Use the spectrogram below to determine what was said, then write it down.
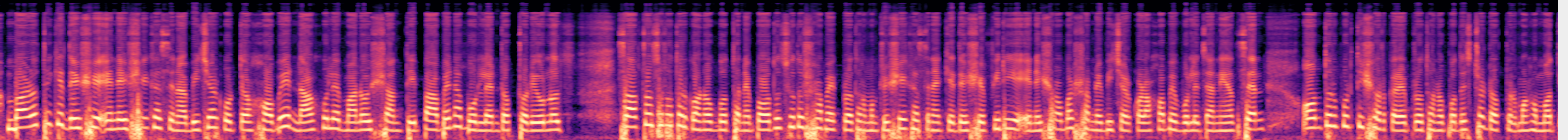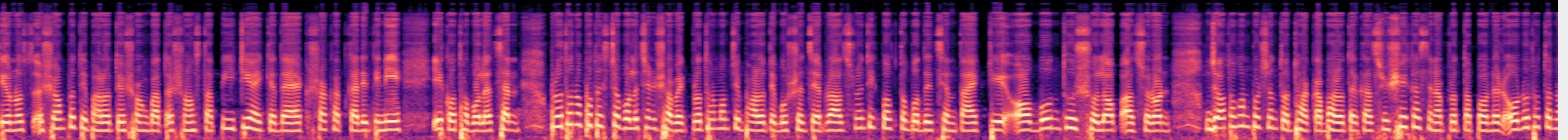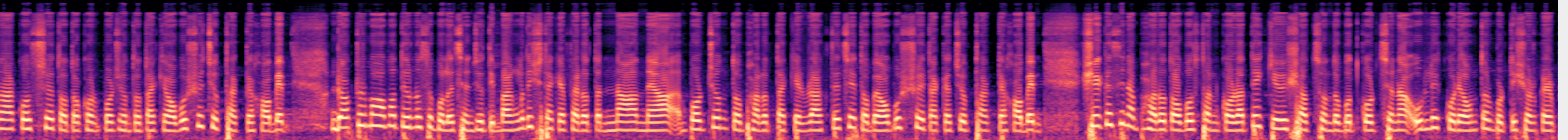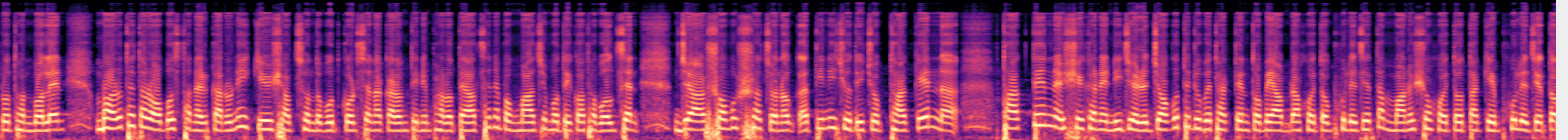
ভারত থেকে দেশে এনে শেখ হাসিনা বিচার করতে হবে, না হলে মানুষ শান্তি পাবে না বললেন ডক্টর ইউনুস। ছাত্র জনতার গণ অভ্যুত্থানে পদচ্যুত সাবেক প্রধানমন্ত্রী শেখ হাসিনাকে দেশে ফিরিয়ে এনে সবার সামনে বিচার করা হবে বলে জানিয়েছেন অন্তর্বর্তী সরকারের প্রধান উপদেষ্টা ডক্টর মোহাম্মদ ইউনুস। সম্প্রতি ভারতীয় সংবাদ সংস্থা পিটিআইকে দেয় এক সাক্ষাৎকারে তিনি কথা বলেছেন। প্রধান উপদেষ্টা বলেছেন, সাবেক প্রধানমন্ত্রী ভারতে বসে যে রাজনৈতিক বক্তব্য দিচ্ছেন তা একটি অবন্ধু সুলভ আচরণ। যতক্ষণ পর্যন্ত ঢাকা ভারতের কাছে শেখ হাসিনা প্রত্যাপনের অনুরোধ না করছে, ততক্ষণ পর্যন্ত তাকে অবশ্যই চুপ থাকতে হবে। ডক্টর মোহাম্মদ ইউনুস বলেছেন, যদি বাংলাদেশ তাকে ফেরত না নেওয়া পর্যন্ত ভারত তাকে রাখতে চায়, তবে অবশ্যই তাকে চুপ থাকতে হবে। শেখ হাসিনা ভারত অবস্থান করাতে কেউই স্বাচ্ছন্দ্য বোধ করছে না, উল্লেখ করে অন্তর্বর্তী সরকারের প্রধান বলেন, ভারতে তার অবস্থানের কারণে কেউই স্বাচ্ছন্দ্য বোধ করছে না, কারণ তিনি ভারতে আছেন এবং মাঝে মধ্যে কথা বলছেন। যা সমস্যাজনক, তিনি যদি চুপ থাকেন, থাকতেন, সেখানে নিজের জগতে ডুবে থাকতেন, তবে আমরা হয়তো ভুলে যেতাম, মানুষও হয়তো তাকে ভুলে যেত।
